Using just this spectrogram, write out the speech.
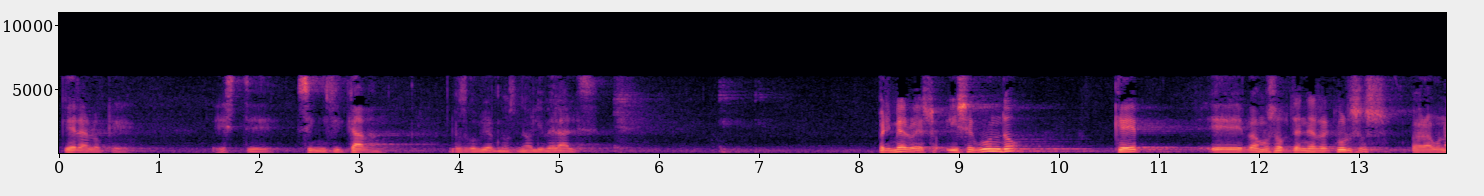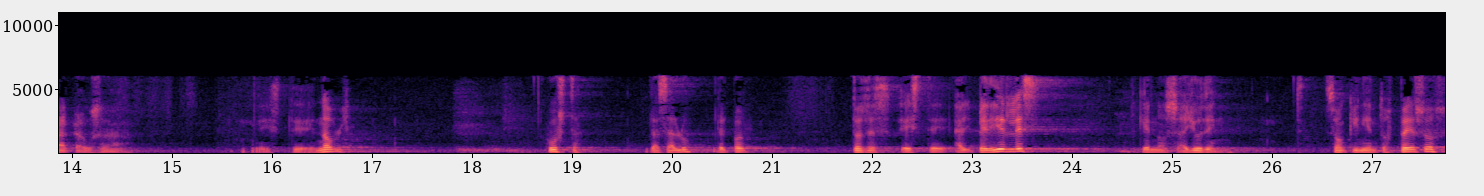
que era lo que este, significaban los gobiernos neoliberales. Primero eso. Y segundo, que eh, vamos a obtener recursos para una causa este, noble, justa, la salud del pueblo. Entonces, este, al pedirles que nos ayuden, son 500 pesos,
